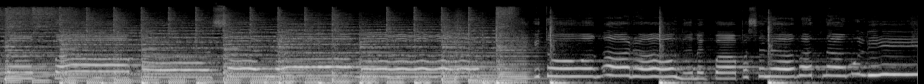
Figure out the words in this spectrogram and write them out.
Nagpapasalamat. Ito ang araw na nagpapasalamat na muli.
